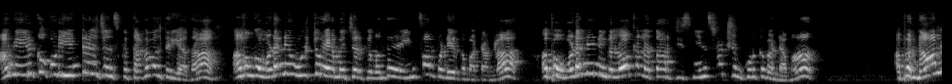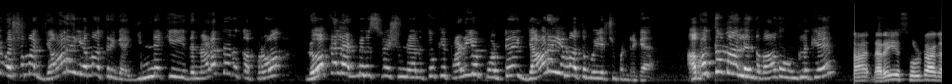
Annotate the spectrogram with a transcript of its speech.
அங்க இருக்கக்கூடிய இன்டெலிஜென்ஸ்க்கு தகவல் தெரியாதா? அவங்க உடனே உள்துறை அமைச்சருக்கு வந்து இன்ஃபார்ம் பண்ணிருக்க மாட்டாங்களா? அப்ப உடனே நீங்க லோக்கல் அத்தாரிட்டிஸ் இன்ஸ்ட்ரக்ஷன் கொடுக்க வேண்டாமா? அப்ப நாலு வருஷமா யாரை ஏமாத்துறீங்க? இன்னைக்கு இது நடந்ததுக்கு அப்புறம் லோக்கல் அட்மினிஸ்ட்ரேஷன் மேல தூக்கி பழைய போட்டு யாரை ஏமாத்த முயற்சி பண்றீங்க? அபத்தமா இல்ல இந்த வாதம் உங்களுக்கு? நிறைய சொல்றாங்க.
